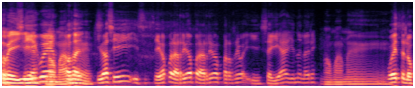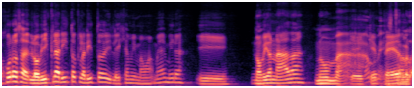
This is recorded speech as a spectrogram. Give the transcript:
lo veía. Sí, güey. No o sea, mames. iba así y se iba para arriba, para arriba, para arriba. Y seguía ahí en el aire. No mames. Güey, te lo juro, o sea, lo vi clarito, clarito. Y le dije a mi mamá, mira, mira. Y no vio nada. No Eh, mames. qué pedo.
